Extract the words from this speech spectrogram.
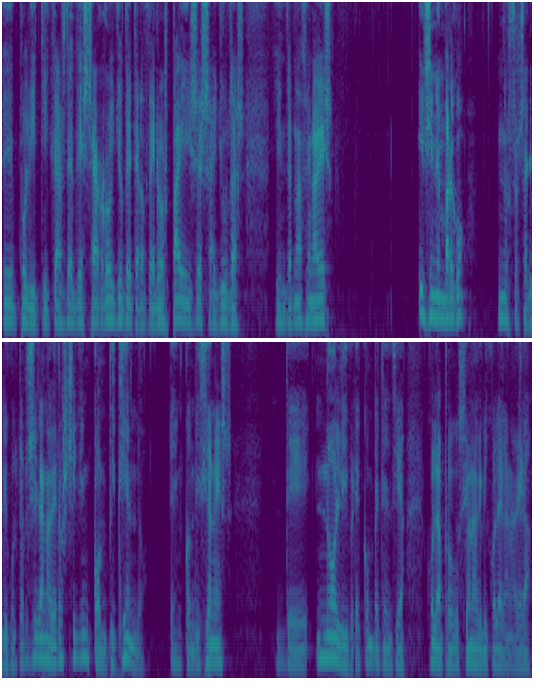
eh, políticas de desarrollo de terceros países, ayudas internacionales. Y sin embargo, nuestros agricultores y ganaderos siguen compitiendo en condiciones de no libre competencia con la producción agrícola y ganadera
